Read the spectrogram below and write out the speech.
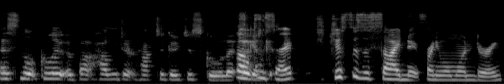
let's not gloat about how we don't have to go to school. Let's oh, also, just as a side note for anyone wondering,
